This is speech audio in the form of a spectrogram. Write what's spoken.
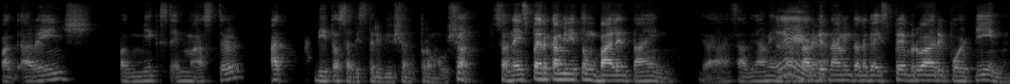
pag-arrange, pag-mix and master at dito sa distribution promotion. So na-inspire kami nitong Valentine. Yeah, sabi namin, yeah. target namin talaga is February 14.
